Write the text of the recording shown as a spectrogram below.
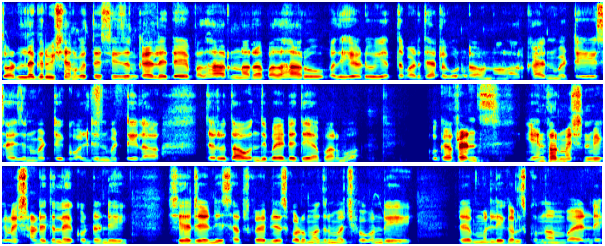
తోటల దగ్గర విషయానికి వస్తే సీజన్ కాయలు అయితే పదహారున్నర పదహారు పదిహేడు ఎంత పడితే అట్లా కొంటా ఉన్నారు కాయని బట్టి సైజుని బట్టి క్వాలిటీని బట్టి ఇలా జరుగుతూ ఉంది బయట అయితే వ్యాపారము. ఓకే ఫ్రెండ్స్ ఈ ఇన్ఫర్మేషన్ మీకు నచ్చినట్టయితే లైక్ కొట్టండి షేర్ చేయండి సబ్స్క్రైబ్ చేసుకోవడం మాత్రం మర్చిపోకండి. రేపు మళ్ళీ కలుసుకుందాం. బాయ్ అండి.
